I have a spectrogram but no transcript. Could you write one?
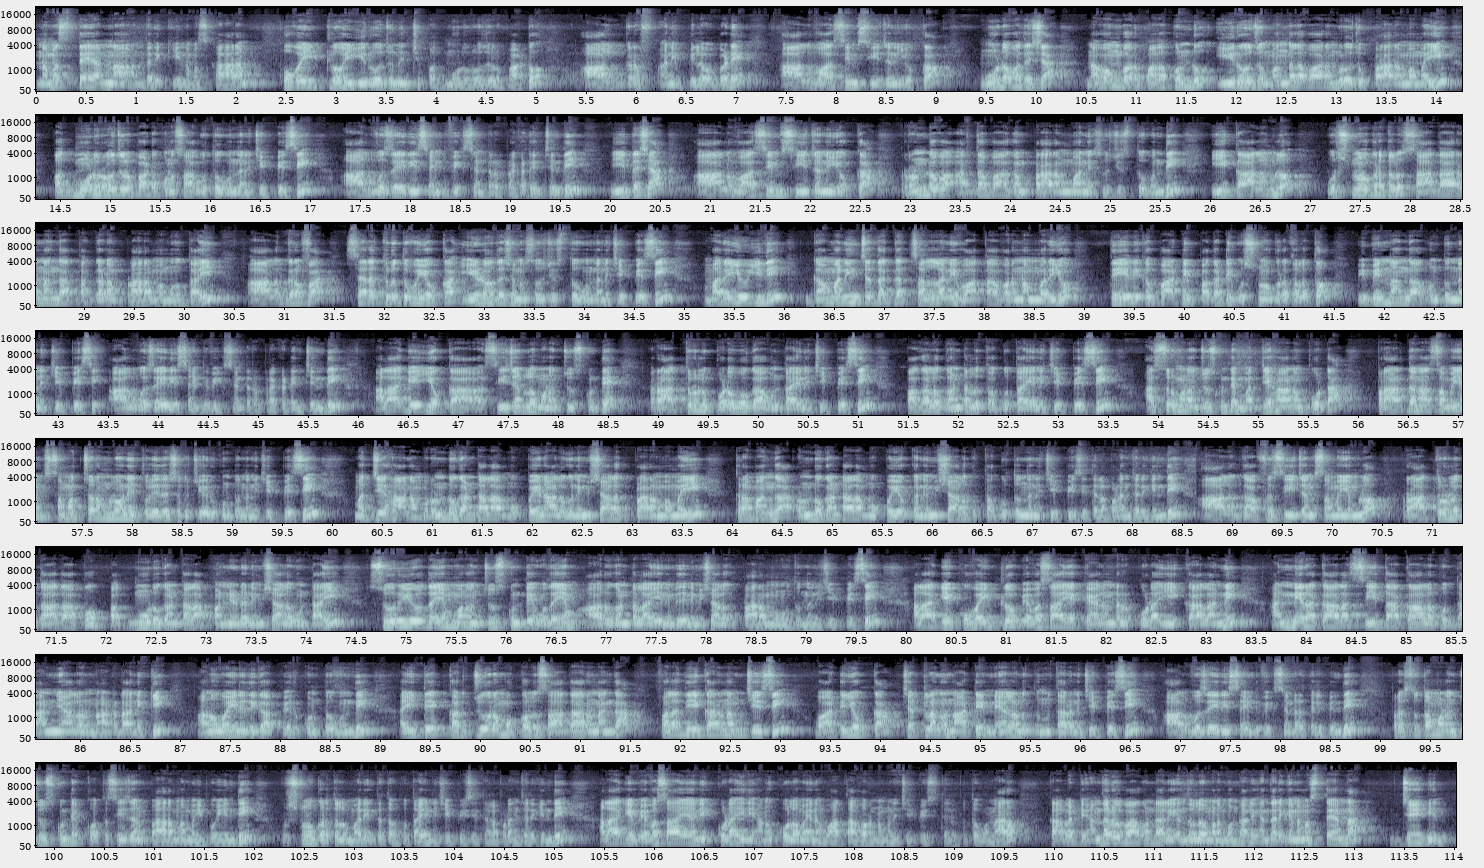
నమస్తే అన్న అందరికీ నమస్కారం. కువైట్లో ఈ రోజు నుంచి పదమూడు రోజుల పాటు ఆల్ గ్రఫ్ అని పిలువబడే ఆల్ వాసిమ్ సీజన్ యొక్క మూడవ దశ నవంబర్ పదకొండు ఈరోజు మంగళవారం రోజు ప్రారంభమయ్యి పదమూడు రోజుల పాటు కొనసాగుతూ ఉందని చెప్పేసి ఆల్ ఉజైరీ సైంటిఫిక్ సెంటర్ ప్రకటించింది. ఈ దశ ఆల్ వాసిమ్ సీజన్ యొక్క రెండవ అర్ధభాగం ప్రారంభాన్ని సూచిస్తూ ఉంది. ఈ కాలంలో ఉష్ణోగ్రతలు సాధారణంగా తగ్గడం ప్రారంభమవుతాయి. ఆల్ గ్రఫర్ శరతృతువు యొక్క ఏడో దశను సూచిస్తూ ఉందని చెప్పేసి మరియు ఇది గమనించదగ్గ చల్లని వాతావరణం మరియు తేలికపాటి పగటి ఉష్ణోగ్రతలతో విభిన్నంగా ఉంటుందని చెప్పేసి ఆల్ ఒజైరీ సైంటిఫిక్ సెంటర్ ప్రకటించింది. అలాగే ఈ యొక్క సీజన్లో మనం చూసుకుంటే రాత్రులు పొడవుగా ఉంటాయని చెప్పేసి పగలు గంటలు తగ్గుతాయని చెప్పేసి అసలు మనం చూసుకుంటే మధ్యాహ్నం పూట ప్రార్థనా సమయం సంవత్సరంలోనే తొలి దశకు చేరుకుంటుందని చెప్పేసి మధ్యాహ్నం రెండు గంటల ముప్పై నాలుగు నిమిషాలకు ప్రారంభమై క్రమంగా రెండు గంటల ముప్పై ఒక్క నిమిషాలకు తగ్గుతుందని చెప్పేసి తెలపడం జరిగింది. ఆల్ గఫ్ సీజన్ సమయంలో రాత్రులు దాదాపు పదమూడు గంటల పన్నెండు నిమిషాలు ఉంటాయి. సూర్యోదయం మనం చూసుకుంటే ఉదయం ఆరు గంటల ఎనిమిది నిమిషాలకు ప్రారంభమవుతుందని చెప్పేసి అలాగే కువైట్లో వ్యవసాయ క్యాలెండర్ కూడా ఈ కాలాన్ని అన్ని రకాల శీతాకాలపు ధాన్యాలను నాటడానికి అనువైనదిగా పేర్కొంటూ ఉంది. అయితే ఖర్జూర మొక్కలు సాధారణంగా ఫలదీకరణం చేసి వాటి యొక్క చెట్లను నాటి నేలను దున్నుతారని చెప్పేసి ఆల్ ఉజైరీ సైంటిఫిక్ సెంటర్ తెలిపింది. ప్రస్తుతం మనం చూసుకుంటే కొత్త సీజన్ ప్రారంభమైపోయింది. ఉష్ణోగ్రతలు మరింత తగ్గుతాయని చెప్పేసి తెలపడం జరిగింది. అలాగే వ్యవసాయానికి కూడా ఇది అనుకూలమైన వాతావరణం అని చెప్పేసి తెలుపుతూ ఉన్నారు. కాబట్టి అందరూ బాగుండాలి అందులో మనం ఉండాలి. అందరికీ నమస్తే అన్న. జై హింద్.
